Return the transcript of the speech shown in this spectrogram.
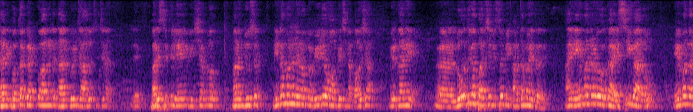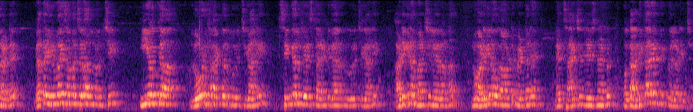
దాన్ని కొత్తగా కట్టుకోవాలంటే దాని గురించి ఆలోచించిన పరిస్థితి లేని విషయంలో మనం చూసాం నిన్న మొన్న నేను ఒక వీడియో పంపించిన. బహుశా మీరు దాన్ని లోతుగా పరిశీలిస్తే మీకు అర్థమవుతుంది. ఆయన ఏమన్నాడు? ఒక ఎస్సీ గారు ఏమన్నారంటే గత ఇరవై సంవత్సరాల నుంచి ఈ యొక్క లోడ్ ఫ్యాక్టర్ గురించి కానీ సింగిల్ ఫేజ్ కరెంట్ గురించి కానీ అడిగిన మనిషి లేరన్నా నువ్వు అడిగినావు కాబట్టి వెంటనే నేను శాంక్షన్ చేసినట్టు ఒక అధికారం మీకు వెల్లడించి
